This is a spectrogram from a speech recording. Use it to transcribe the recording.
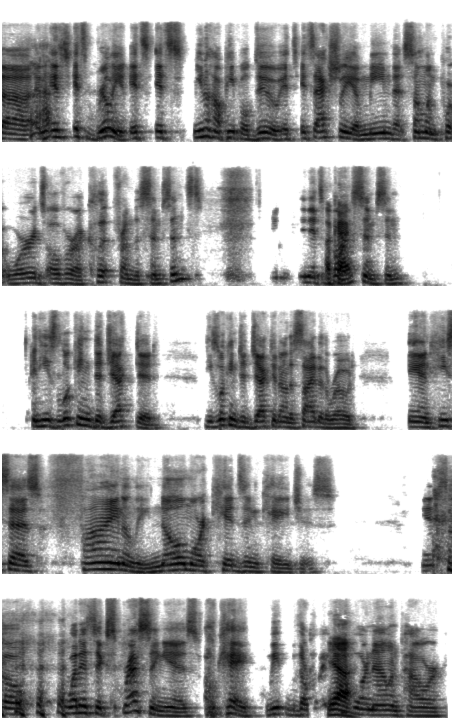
uh, and it's it's brilliant. It's it's you know how people do. It's it's actually a meme that someone put words over a clip from The Simpsons, and it's okay. Bart Simpson, and he's looking dejected. He's looking dejected on the side of the road, and he says, "Finally, no more kids in cages." And so, what it's expressing is, okay, we the right yeah. people are now in power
